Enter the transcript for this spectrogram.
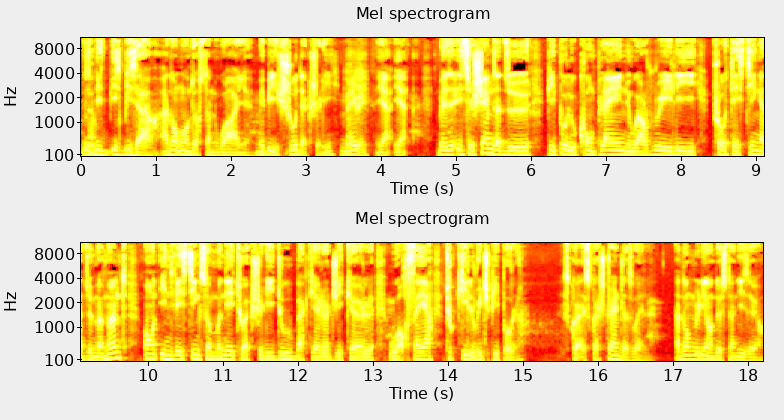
It's, No. bi- it's bizarre. I don't understand why. Maybe he should actually. Maybe. Yeah, yeah. But it's a shame that the people who complain, who are really protesting at the moment, aren't investing some money to actually do bacteriological warfare to kill rich people. It's quite, it's quite strange as well. I don't really understand either.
